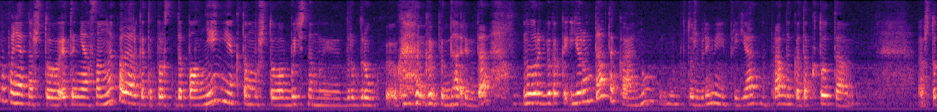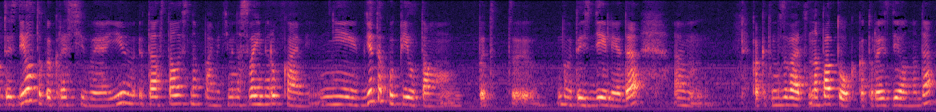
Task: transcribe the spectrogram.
ну, понятно, что это не основной подарок, это просто дополнение к тому, что обычно мы друг другу как бы дарим, да. Ну, вроде бы как ерунда такая, ну, в то же время и приятно, правда, когда кто-то что-то сделал такое красивое, и это осталось на память именно своими руками. Не где-то купил там этот, э, ну, это изделие, да, эм, как это называется, на поток, которое сделано, да,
